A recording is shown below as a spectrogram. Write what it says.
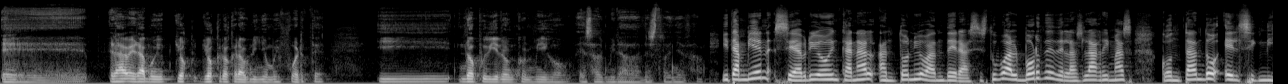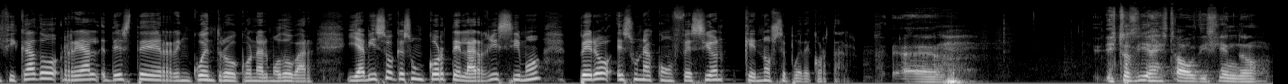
eh, era, era yo creo que era un niño muy fuerte y no pudieron conmigo esas miradas de extrañeza. Y también se abrió en canal Antonio Banderas. Estuvo al borde de las lágrimas contando el significado real de este reencuentro con Almodóvar. Y aviso que es un corte larguísimo, pero es una confesión que no se puede cortar. Eh, estos días he estado diciendo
